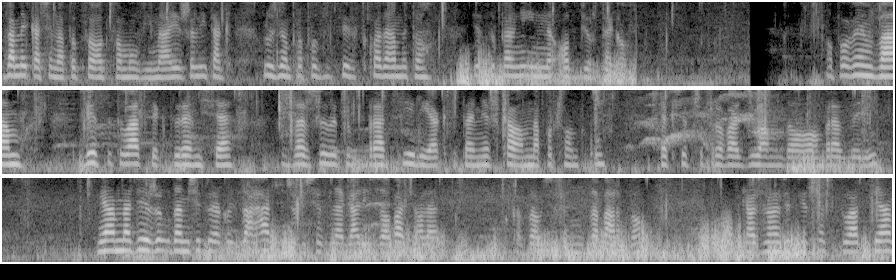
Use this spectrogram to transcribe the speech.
zamyka się na to, co, co mówimy. A jeżeli tak luźną propozycję składamy, to jest zupełnie inny odbiór tego. Opowiem Wam dwie sytuacje, które mi się zdarzyły tu w Brazylii, jak tutaj mieszkałam na początku, jak się przeprowadziłam do Brazylii. Miałam nadzieję, że uda mi się tu jakoś zahaczyć, żeby się zlegalizować, ale okazało się, że nie za bardzo. W każdym razie pierwsza sytuacja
